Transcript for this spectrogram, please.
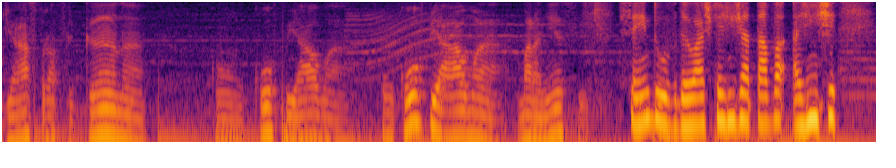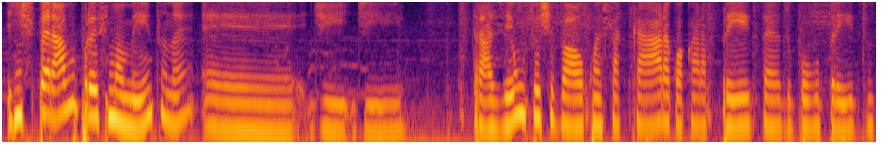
diáspora africana com corpo e alma, com corpo e a alma maranhense? Sem dúvida, eu acho que a gente já estava, a gente, a gente esperava por esse momento, né, é, de, de trazer um festival com essa cara, com a cara preta do povo preto.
